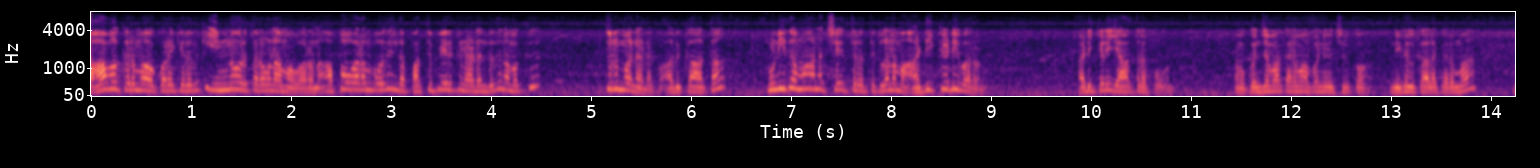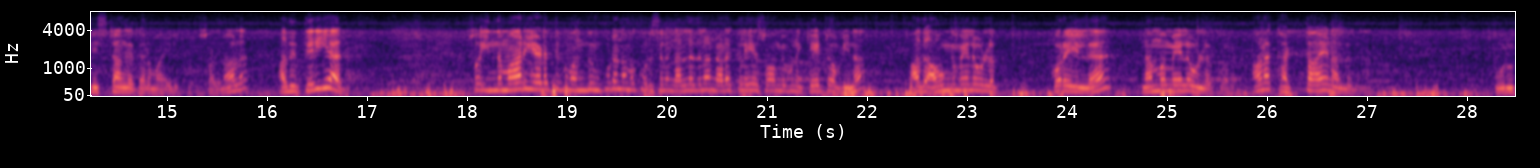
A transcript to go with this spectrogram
பாவக்கர்மாவை குறைக்கிறதுக்கு இன்னொரு தடவை நாம் வரணும். அப்போ வரும்போது இந்த பத்து பேருக்கு நடந்தது நமக்கு திரும்ப நடக்கும். அதுக்காகத்தான் புனிதமான சேத்திரத்துக்குலாம் நம்ம அடிக்கடி வரணும். அடிக்கடி யாத்திரை போகணும். நம்ம கொஞ்சமாக கருமா பண்ணி வச்சுருக்கோம். நிகழ்கால கருமா நிஷ்டாங்க கருமா இருக்கும் ஸோ அதனால் அது தெரியாது. ஸோ இந்த மாதிரி இடத்துக்கு வந்தும் கூட நமக்கு ஒரு சில நல்லதெல்லாம் நடக்கலையே சுவாமி அப்படின்னு கேட்டோம் அப்படின்னா அது அவங்க மேலே உள்ள குறை இல்லை நம்ம மேலே உள்ள குறை. ஆனால் கட்டாயம் நல்லது. ஒரு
